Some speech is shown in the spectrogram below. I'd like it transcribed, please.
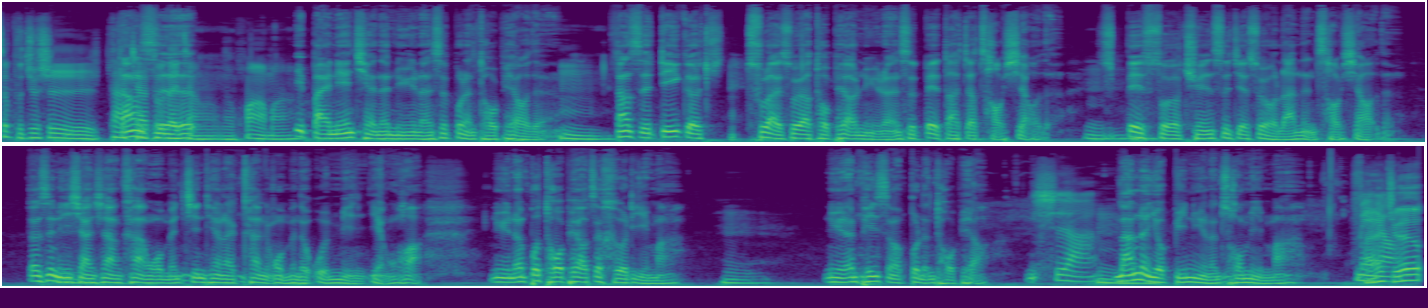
这不就是大家都在讲的话吗？一百年前的女人是不能投票的。嗯，当时第一个出来说要投票的女人是被大家嘲笑的，嗯被所有全世界所有男人嘲笑的。但是你想想看，我们今天来看我们的文明演化，女人不投票这合理吗？嗯，女人凭什么不能投票？是啊，男人有比女人聪明吗？没有。觉得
